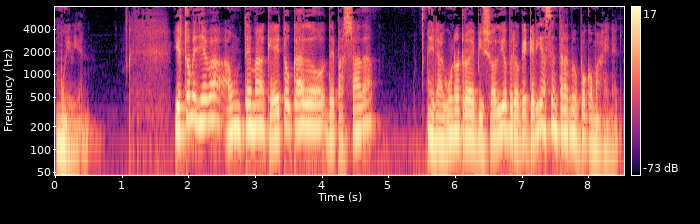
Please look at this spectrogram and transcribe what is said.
muy bien. Y esto me lleva a un tema que he tocado de pasada en algún otro episodio, pero que quería centrarme un poco más en él.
